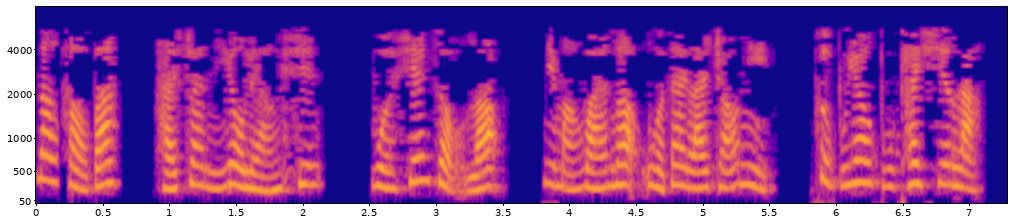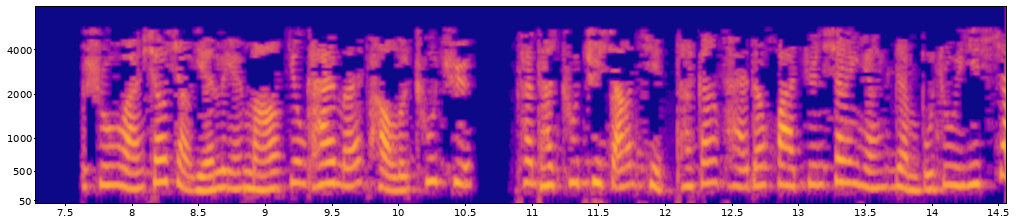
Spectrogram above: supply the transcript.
那好吧，还算你有良心。我先走了，你忙完了我再来找你，可不要不开心啦。说完，萧小言连忙又开门跑了出去。看他出去，想起他刚才的话，君向阳忍不住一笑。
